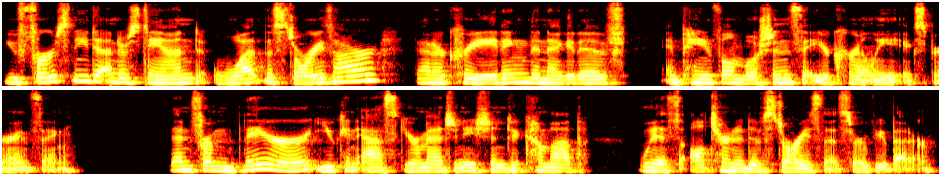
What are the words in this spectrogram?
You first need to understand what the stories are that are creating the negative and painful emotions that you're currently experiencing. Then from there, you can ask your imagination to come up with alternative stories that serve you better.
